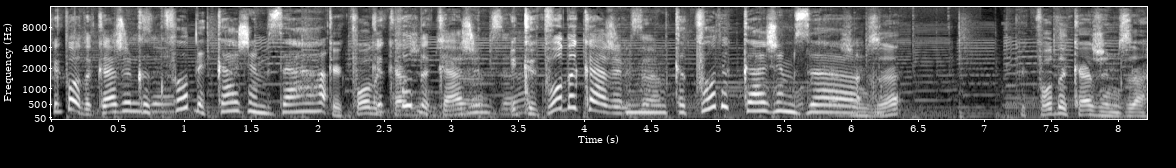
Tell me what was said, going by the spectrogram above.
Какво да кажем Какво да кажем за... Какво да Какво кажем да кажем за... за... И какво да кажем за... Какво да кажем Какво да кажем за... Какво да кажем за...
